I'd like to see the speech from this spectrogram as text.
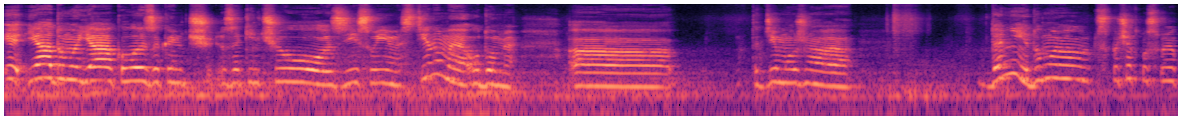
І я думаю, я коли закінчу, закінчу зі своїми стінами у домі, е, тоді можна. Да ні, думаю, спочатку свою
